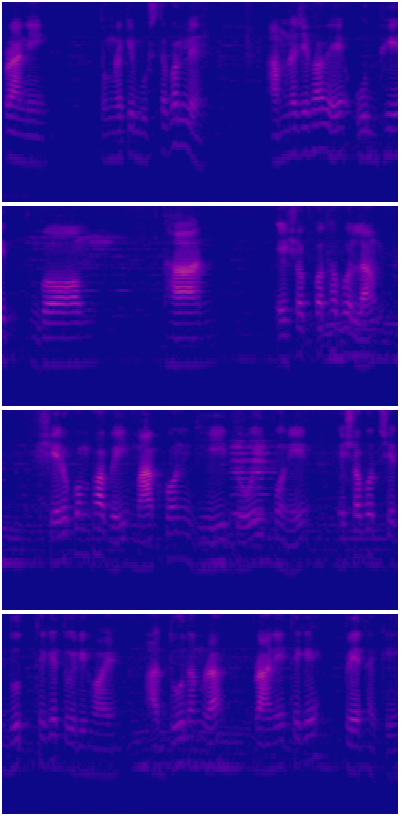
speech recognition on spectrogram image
প্রাণী। তোমরা কি বুঝতে পারলে? আমরা যেভাবে উদ্ভিদ, গম, ধান এইসব কথা বললাম, সেরকমভাবেই মাখন, ঘি, দই, পনির এসব হচ্ছে দুধ থেকে তৈরি হয়। আর দুধ আমরা প্রাণী থেকে পেয়ে থাকি।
